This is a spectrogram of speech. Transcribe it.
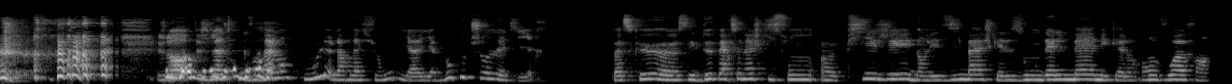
Genre, je la trouve vraiment cool, la relation. Il y a, il y a beaucoup de choses à dire. Parce que euh, c'est deux personnages qui sont euh, piégés dans les images qu'elles ont d'elles-mêmes et qu'elles renvoient. Enfin,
